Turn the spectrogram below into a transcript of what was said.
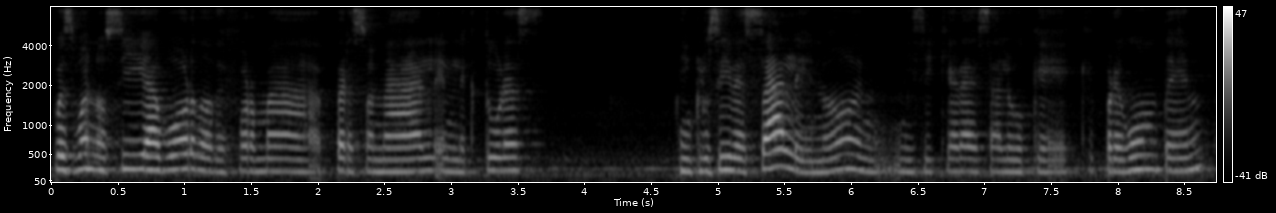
pues bueno, sí abordo de forma personal en lecturas, inclusive sale, ¿no? Ni siquiera es algo que, pregunten,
